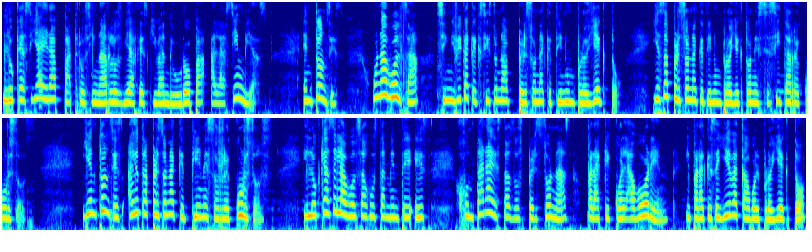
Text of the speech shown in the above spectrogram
lo que hacía era patrocinar los viajes que iban de Europa a las Indias. Entonces, una bolsa significa que existe una persona que tiene un proyecto y esa persona que tiene un proyecto necesita recursos. Y entonces hay otra persona que tiene esos recursos. Y lo que hace la bolsa justamente es juntar a estas dos personas para que colaboren y para que se lleve a cabo el proyecto.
